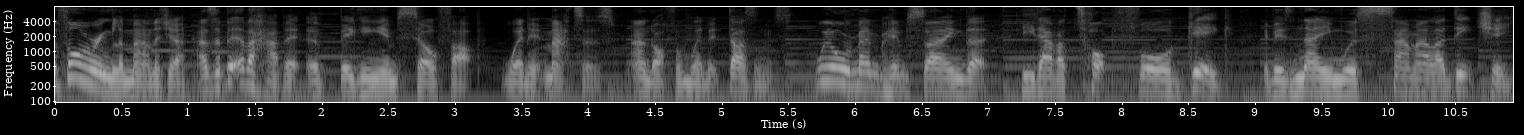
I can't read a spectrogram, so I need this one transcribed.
The former England manager has a bit of a habit of bigging himself up when it matters, and often when it doesn't. We all remember him saying that he'd have a top four gig if his name was Sam Allardyce,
